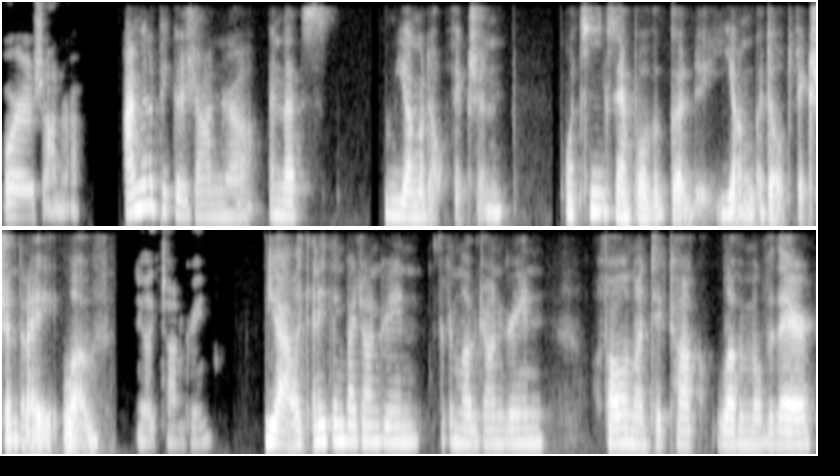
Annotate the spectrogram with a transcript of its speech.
or a genre. I'm gonna pick a genre, and that's young adult fiction. What's an example of a good young adult fiction that I love? You like John Green? Yeah, like anything by John Green. Freaking love John Green. Follow him on TikTok. Love him over there.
